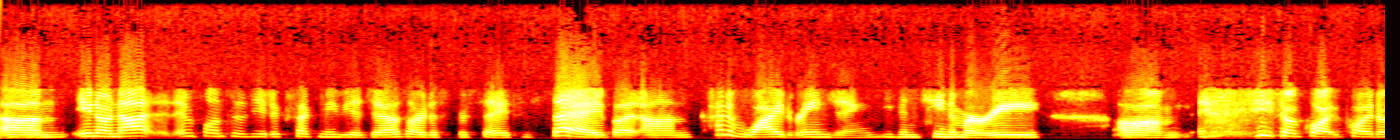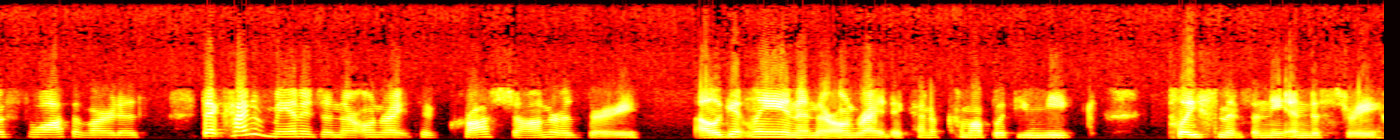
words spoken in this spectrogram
Um, you know, not influences you'd expect me to be a jazz artist per se to say, but um, kind of wide-ranging, even Teena Marie, um, you know, quite quite a swath of artists that kind of manage in their own right to cross genres very elegantly, and in their own right, they kind of come up with unique placements in the industry.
